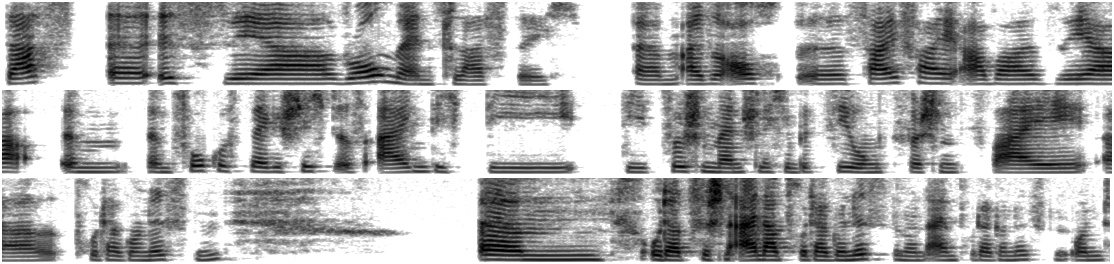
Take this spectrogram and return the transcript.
das äh, ist sehr romance-lastig. Ähm, also auch äh, Sci-Fi, aber sehr im, im Fokus der Geschichte ist eigentlich die, die zwischenmenschliche Beziehung zwischen zwei äh, Protagonisten ähm, oder zwischen einer Protagonistin und einem Protagonisten. Und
